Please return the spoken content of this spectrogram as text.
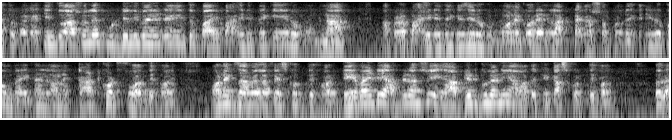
এত। টাকা। কিন্তু আসলে ফুড ডেলিভারিটা কিন্তু বাই বাইরে থেকে এরকম না। আপনারা বাইরে থেকে যেরকম মনে করেন লাখ টাকার স্বপ্ন দেখেন এরকম না। এখানে অনেক কাটখট ফোয়াতে হয় অনেক ঝামেলা ফেস করতে হয়। ডে বাই ডে আপডেট আসে এই আপডেটগুলো নিয়ে আমাদেরকে কাজ করতে হয়। তবে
